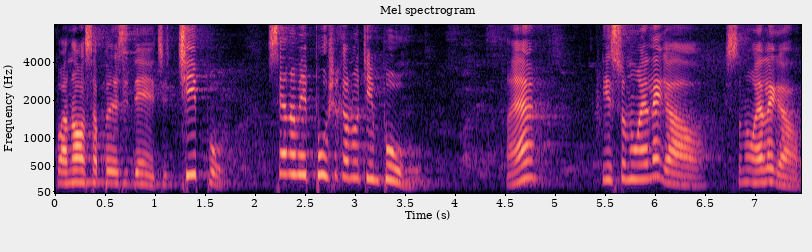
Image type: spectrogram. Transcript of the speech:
com a nossa presidente, tipo, você não me puxa que eu não te empurro, né? Isso não é legal, isso não é legal.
